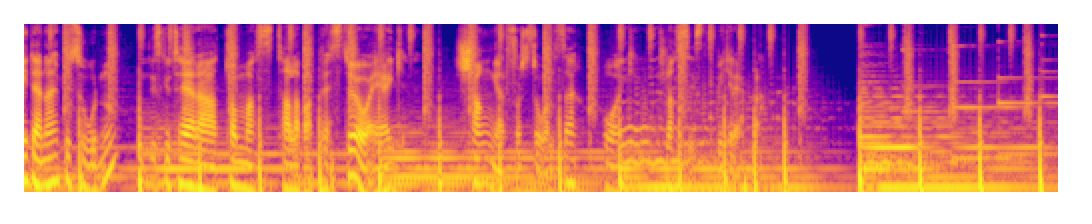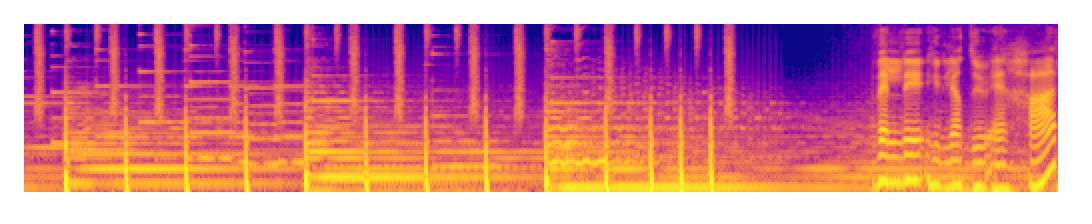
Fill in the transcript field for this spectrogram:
I denne episoden diskuterer Thomas Talaba Prestø og jeg sjangerforståelse og klassisk begrepet. Veldig hyggelig at du er her,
